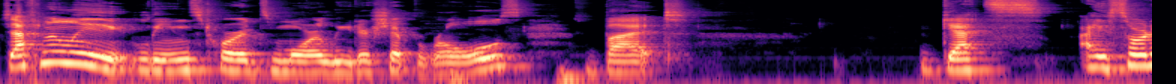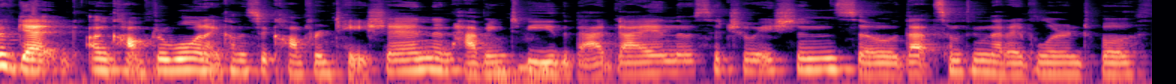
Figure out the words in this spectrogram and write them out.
definitely leans towards more leadership roles, but gets I sort of get uncomfortable when it comes to confrontation and having to be the bad guy in those situations. So that's something that I've learned both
